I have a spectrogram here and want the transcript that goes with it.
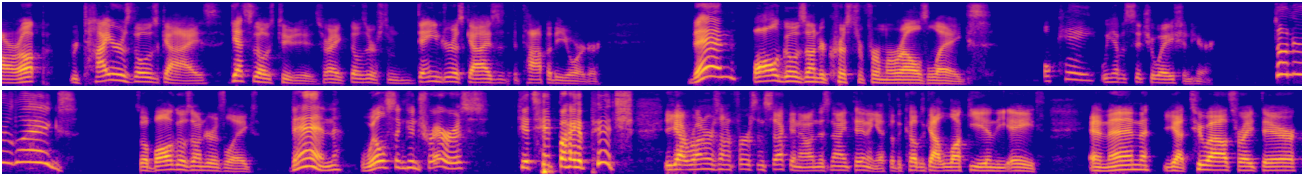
are up retires those guys, gets those two dudes, right? Those are some dangerous guys at the top of the order. Then ball goes under Christopher Morel's legs. Okay, we have a situation here. It's under his legs. So ball goes under his legs. Then Willson Contreras gets hit by a pitch. You got runners on first and second now in this ninth inning after the Cubs got lucky in the eighth. And then you got two outs right there.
